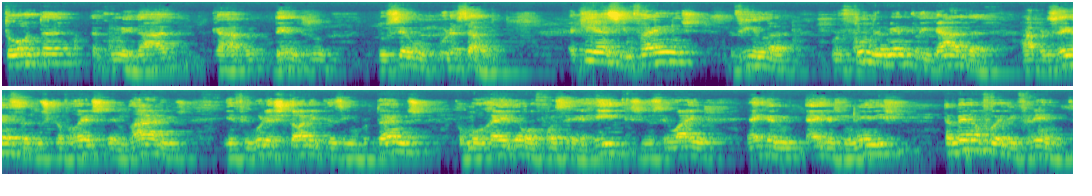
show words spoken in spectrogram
toda a comunidade cabe dentro do seu coração. Aqui em Sinfãs, vila profundamente ligada à presença dos Cavaleiros Templários e a figuras históricas importantes, como o rei Dom Afonso Henriques e o seu aio Egas Muniz, também não foi diferente.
